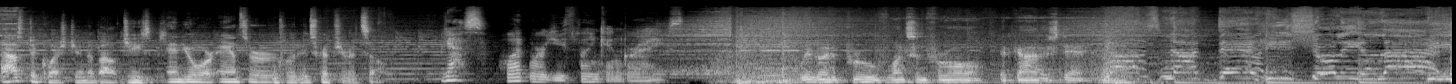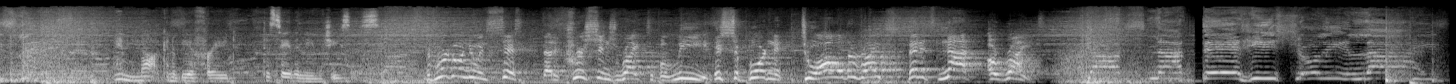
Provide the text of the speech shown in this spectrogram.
asked a question about Jesus, and your answer included scripture itself. Yes. What were you thinking, Grace? We're going to prove once and for all that God is dead. God's not dead, he's surely alive. He's. I'm not going to be afraid to say the name Jesus. If we're going to insist that a Christian's right to believe is subordinate to all other rights, then it's not a right. God's not dead, he's surely alive.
